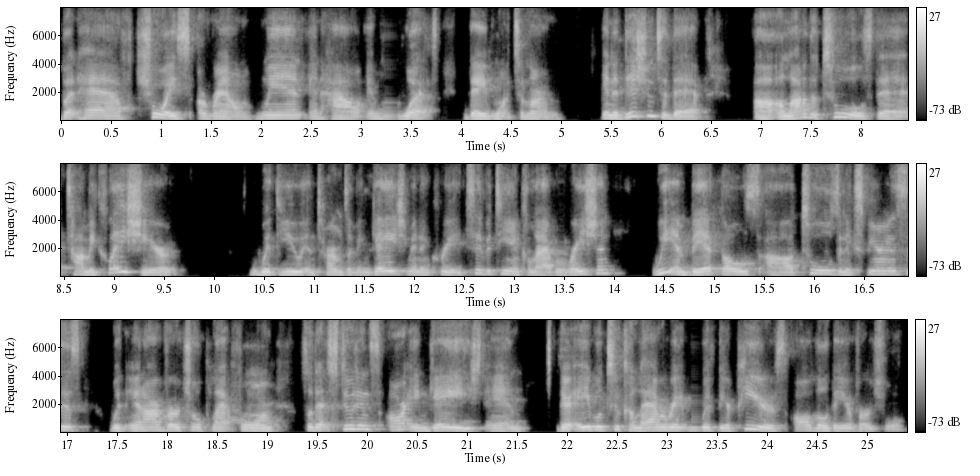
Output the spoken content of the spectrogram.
but have choice around when and how and what they want to learn. In addition to that, uh, a lot of the tools that Tommy Clay shared with you in terms of engagement and creativity and collaboration, we embed those uh, tools and experiences within our virtual platform so that students are engaged and they're able to collaborate with their peers, although they are virtual.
